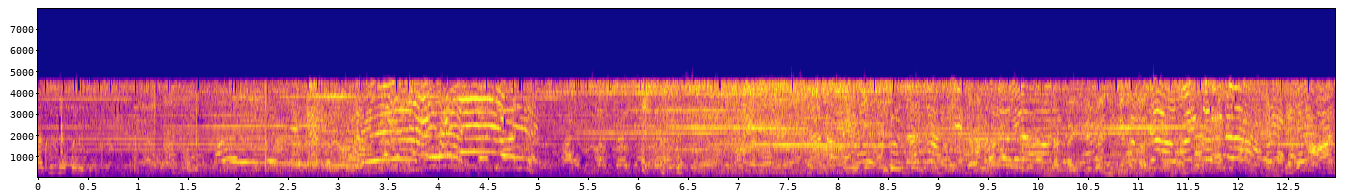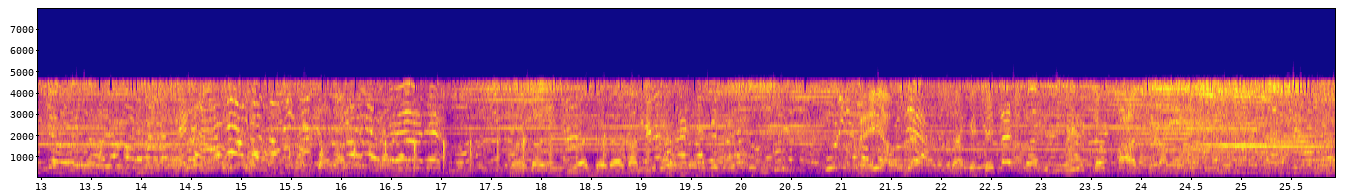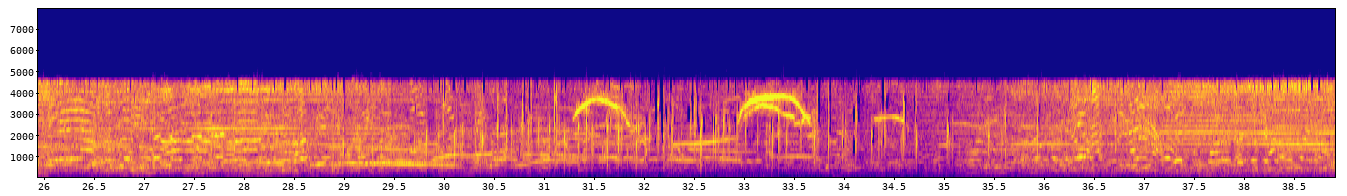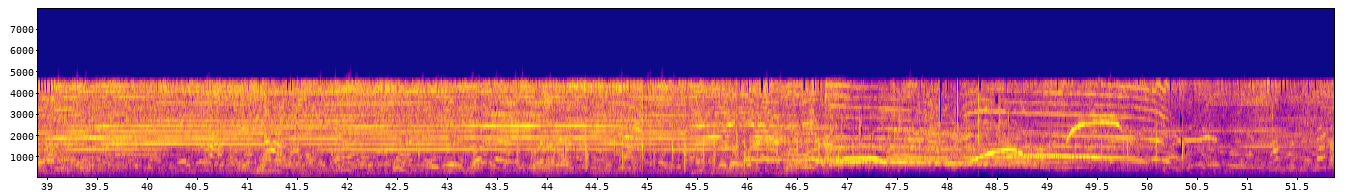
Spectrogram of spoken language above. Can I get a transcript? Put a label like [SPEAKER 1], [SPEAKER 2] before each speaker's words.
[SPEAKER 1] पाचशे सत्तर रुपये
[SPEAKER 2] जीवात धडाका आपल्या स्पीड एकदम फास्ट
